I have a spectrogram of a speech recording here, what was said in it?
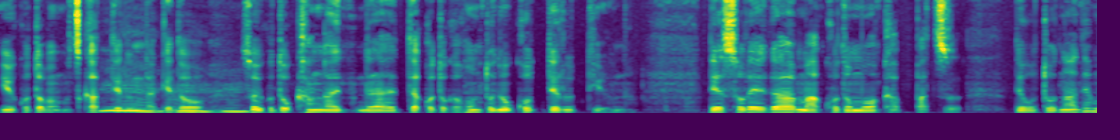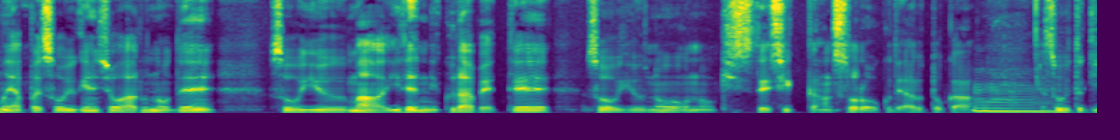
ーいう言葉も使ってるんだけど、うんうんうんそういうことを考えられたことが本当に起こってるっていうような。でそれがまあ子供は活発。で大人でもやっぱりそういう現象があるのでそういうまあ以前に比べてそういう脳の基質性疾患ストロークであるとか、うん。そういう時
